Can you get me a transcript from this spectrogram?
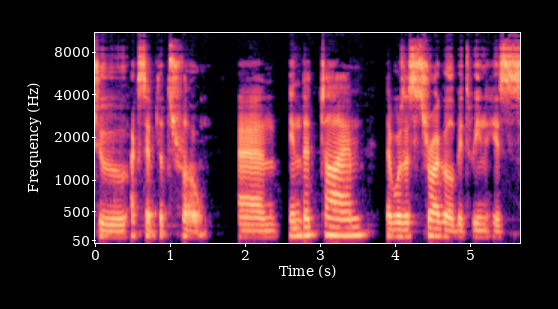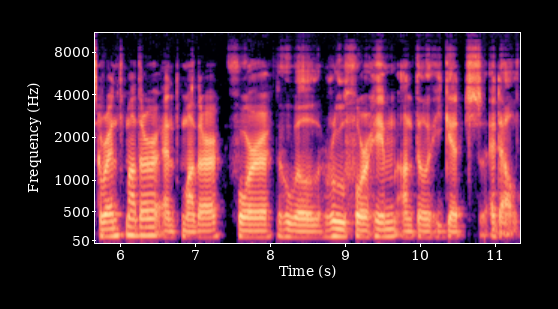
to accept the throne. And in that time, there was a struggle between his grandmother and mother for who will rule for him until he gets adult.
